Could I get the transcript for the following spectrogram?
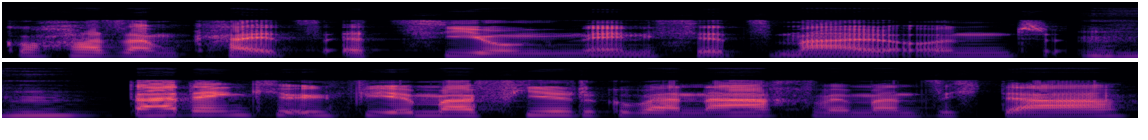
Gehorsamkeitserziehung, nenne ich es jetzt mal. Und mhm. da denke ich irgendwie immer viel drüber nach, wenn man sich da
